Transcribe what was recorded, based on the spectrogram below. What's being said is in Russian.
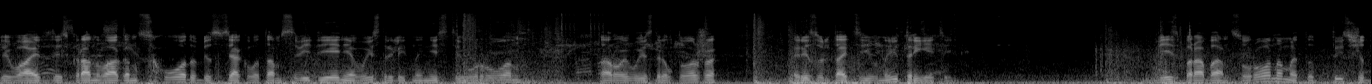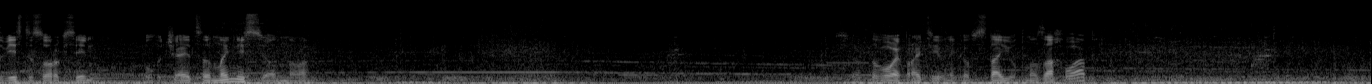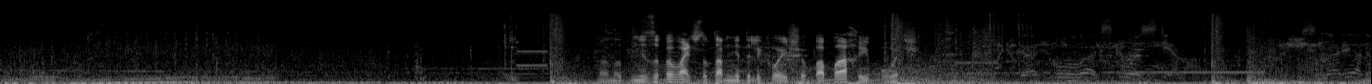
Успевает здесь кранвагон сходу, без всякого там сведения, выстрелить, нанести урон. Второй выстрел тоже результативный. И третий. Весь барабан с уроном, это 1247, получается, нанесенного. Двое противников встают на захват. Надо не забывать, что там недалеко еще бабаха и больше.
